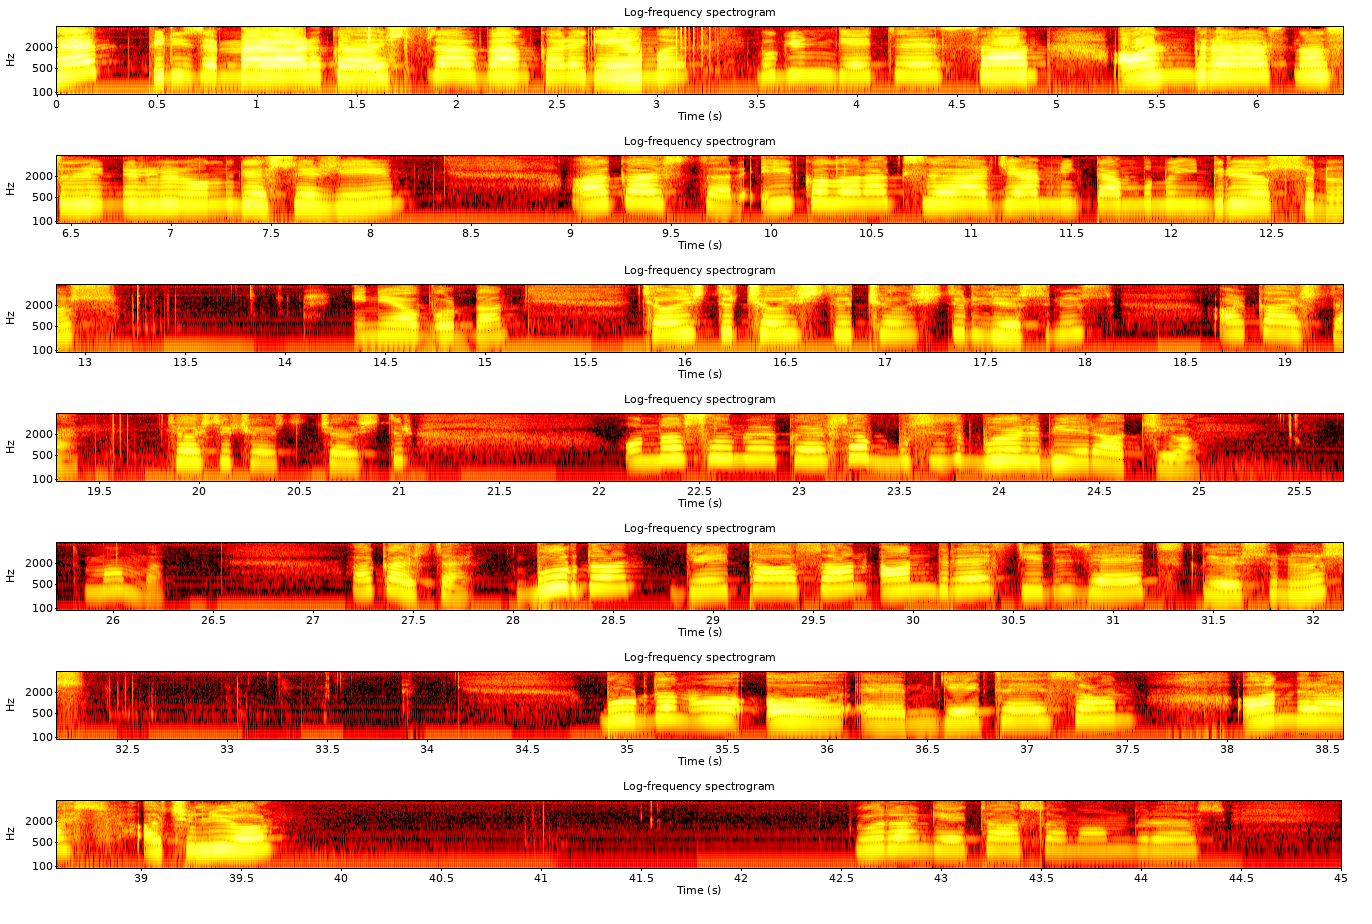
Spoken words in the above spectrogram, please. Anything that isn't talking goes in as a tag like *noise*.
Hepinize merhaba arkadaşlar. Ben Kara Gamer. Bugün GTA San Andreas nasıl indirilir onu göstereceğim. Arkadaşlar ilk olarak size vereceğim linkten bunu indiriyorsunuz. İniyor buradan. Çalıştır çalıştır çalıştır diyorsunuz. Arkadaşlar çalıştır çalıştır çalıştır. Ondan sonra arkadaşlar bu sizi böyle bir yere atıyor. Tamam mı? Arkadaşlar buradan GTA San Andreas 7Z'ye tıklıyorsunuz. Buradan o o e, GTA San Andreas açılıyor. Buradan GTA San Andreas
